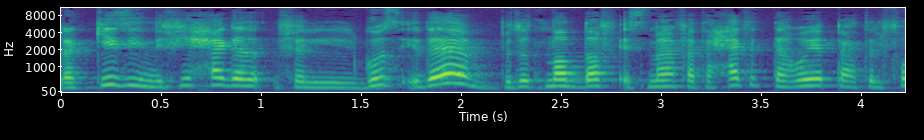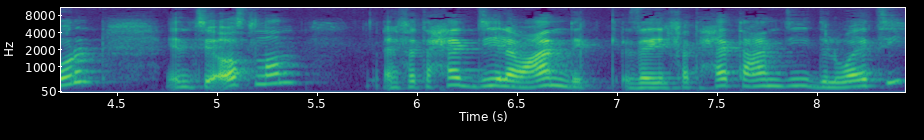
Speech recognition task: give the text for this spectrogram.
ركزي إن في حاجة في الجزء ده بتتنضف اسمها فتحات التهوية بتاعه الفرن. انت أصلا الفتحات دي لو عندك زي الفتحات عندي دلوقتي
